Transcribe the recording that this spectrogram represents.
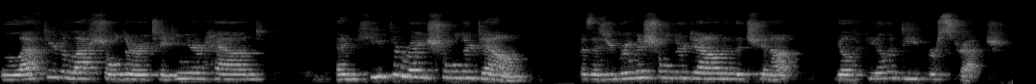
Left ear to left shoulder, taking your hand. And keep the right shoulder down. Because as you bring the shoulder down and the chin up, you'll feel a deeper stretch.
